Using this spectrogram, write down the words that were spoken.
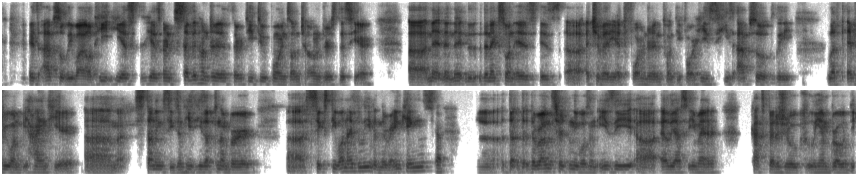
it's absolutely wild. He he has he has earned 732 points on challengers this year. Uh, the, the, next one is is uh, Etcheverry at 424. He's he's absolutely left everyone behind here. Um, stunning season. He's he's up to number uh, 61, I believe, in the rankings. Yep. Uh, the, the, the run certainly wasn't easy. Uh, Elias Ymer, Kacper Żuk, Liam Broady,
